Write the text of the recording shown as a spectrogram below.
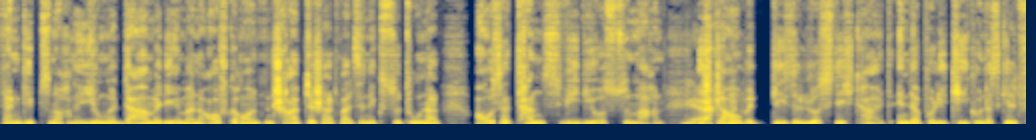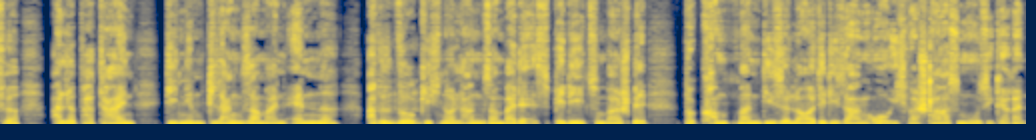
Dann gibt's noch eine junge Dame, die immer einen aufgeräumten Schreibtisch hat, weil sie nichts zu tun hat, außer Tanzvideos zu machen. Ja. Ich glaube, diese Lustigkeit in der Politik, und das gilt für alle Parteien, die nimmt langsam ein Ende, aber mhm. wirklich nur langsam. Bei der SPD zum Beispiel bekommt man diese Leute, die sagen, oh, ich war Straßenmusikerin,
